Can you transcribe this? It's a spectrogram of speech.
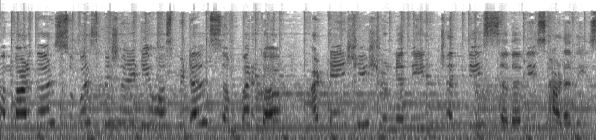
खंबाळकर सुपर स्पेशालिटी हॉस्पिटल संपर्क अठ्ठ्याऐंशी शून्य तीन छत्तीस सदतीस अडतीस.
